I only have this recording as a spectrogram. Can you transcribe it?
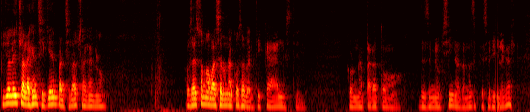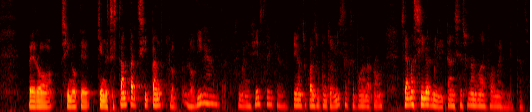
Pues yo le he dicho a la gente, si quieren participar, pues háganlo. O sea, esto no va a ser una cosa vertical, este, con un aparato desde mi oficina, además de que sería ilegal. Pero, sino que quienes están participando pues lo, digan, se manifiesten, que digan cuál es su punto de vista, que se pongan a promover. Se llama cibermilitancia, es una nueva forma de militancia.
